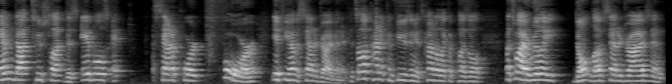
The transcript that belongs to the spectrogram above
M.2 slot disables SATA port 4 if you have a SATA drive in it. It's all kind of confusing. It's kind of like a puzzle. That's why I really don't love SATA drives, and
